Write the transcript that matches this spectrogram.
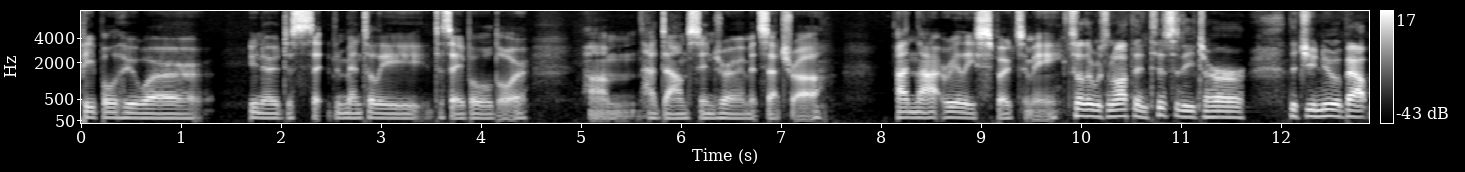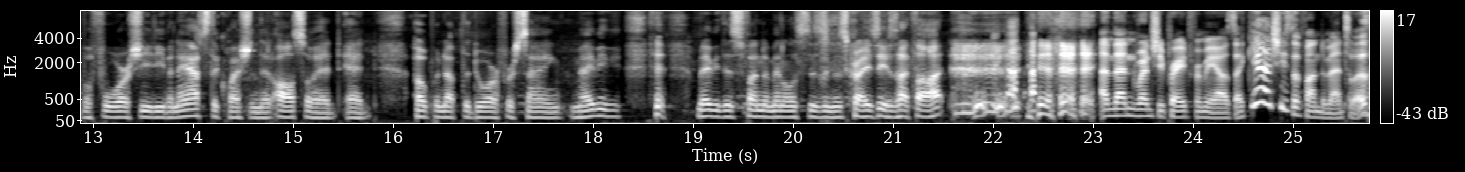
people who were, you know, dis- mentally disabled or um, had Down syndrome, etc. And that really spoke to me. So there was an authenticity to her that you knew about before she'd even asked the question that also had, had opened up the door for saying maybe maybe this fundamentalist isn't as crazy as I thought. And then when she prayed for me, I was like, "Yeah, she's a fundamentalist."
